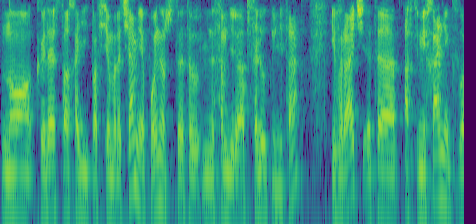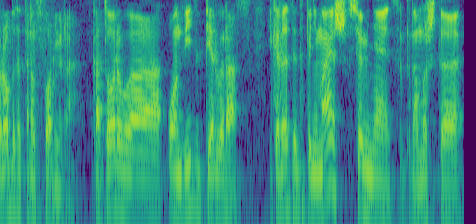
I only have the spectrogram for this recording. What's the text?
Но когда я стал ходить по всем врачам, я понял, что это на самом деле абсолютно не так. И врач – это автомеханик робота-трансформера, которого он видит первый раз. И когда ты это понимаешь, все меняется, потому что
